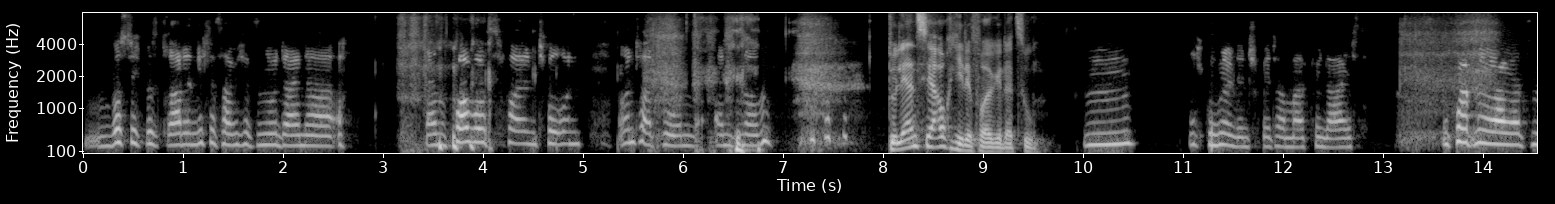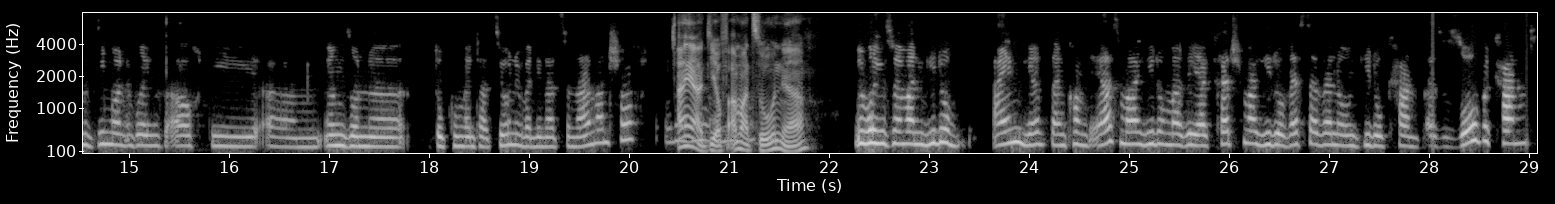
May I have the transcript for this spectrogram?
wusste ich bis gerade nicht. Das habe ich jetzt nur deiner, deinem vorwurfsvollen Ton, Unterton entnommen. Du lernst ja auch jede Folge dazu. Hm, ich google den später mal vielleicht. Ich habe mir ja jetzt mit Simon übrigens auch die ähm, irgend so eine Dokumentation über die Nationalmannschaft. Ah ja, die auf Amazon, ja. Übrigens, wenn man Guido eingibt, dann kommt erstmal Guido Maria Kretschmer, Guido Westerwelle und Guido Kanz. Also so bekannt.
